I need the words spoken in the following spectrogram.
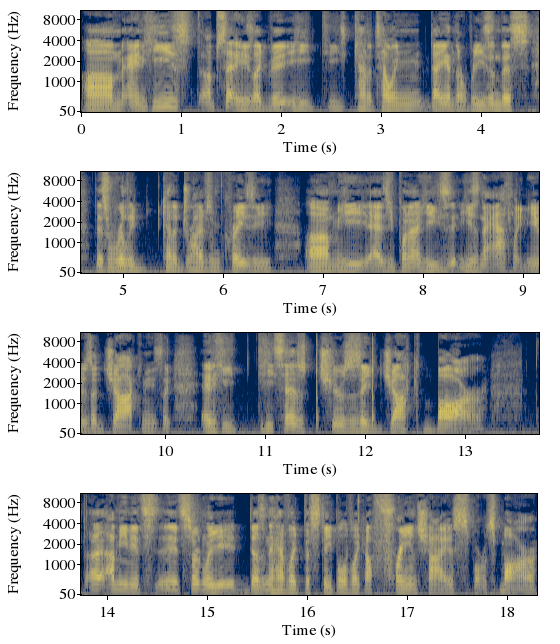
Um, and he's upset. He's like he he's kind of telling Diane the reason this this really kind of drives him crazy. Um, he, as you point out, he's he's an athlete. He was a jock, and he's like, and he he says Cheers is a jock bar. I I mean, it's it's certainly it doesn't have like the staple of like a franchise sports bar,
